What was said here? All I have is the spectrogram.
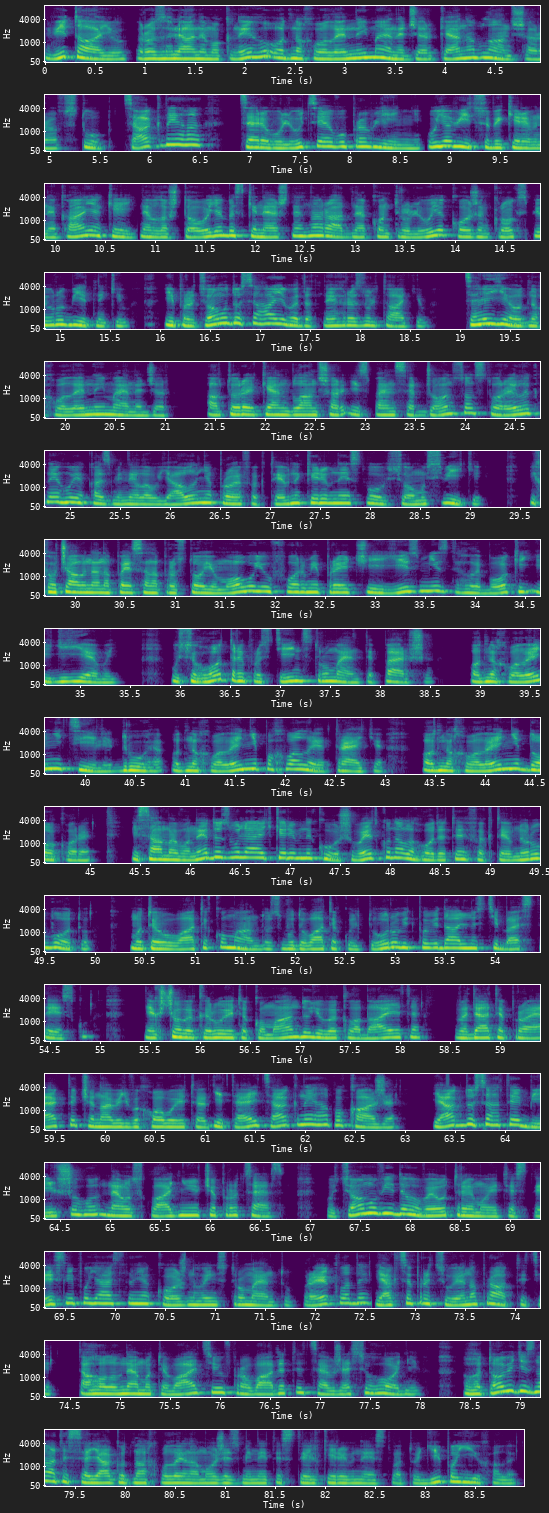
Вітаю! Розглянемо книгу Однохвилинний менеджер Кена Бланшара. Вступ. Ця книга це революція в управлінні. Уявіть собі керівника, який не влаштовує безкінечних нарад, не контролює кожен крок співробітників і при цьому досягає видатних результатів. Це і є однохвилинний менеджер. Автори Кен Бланшар і Спенсер Джонсон створили книгу, яка змінила уявлення про ефективне керівництво у всьому світі. І хоча вона написана простою мовою у формі притчі, її зміст глибокий і дієвий. Усього три прості інструменти. Перше однохвилинні цілі, друге однохвилинні похвали, третє однохвилинні докори. І саме вони дозволяють керівнику швидко налагодити ефективну роботу, мотивувати команду, збудувати культуру відповідальності без тиску. Якщо ви керуєте командою, викладаєте, ведете проекти чи навіть виховуєте дітей, ця книга покаже, як досягти більшого, не ускладнюючи процес. У цьому відео ви отримуєте стислі пояснення кожного інструменту, приклади, як це працює на практиці, та головне мотивацію впровадити це вже сьогодні. Готові дізнатися, як одна хвилина може змінити стиль керівництва? Тоді поїхали.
